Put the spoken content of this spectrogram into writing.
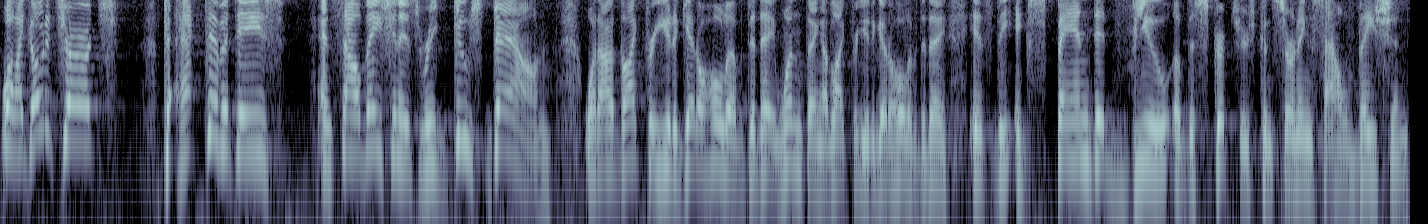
Well, I go to church to activities and salvation is reduced down. What I'd like for you to get a hold of today, one thing I'd like for you to get a hold of today, is the expanded view of the scriptures concerning salvation.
